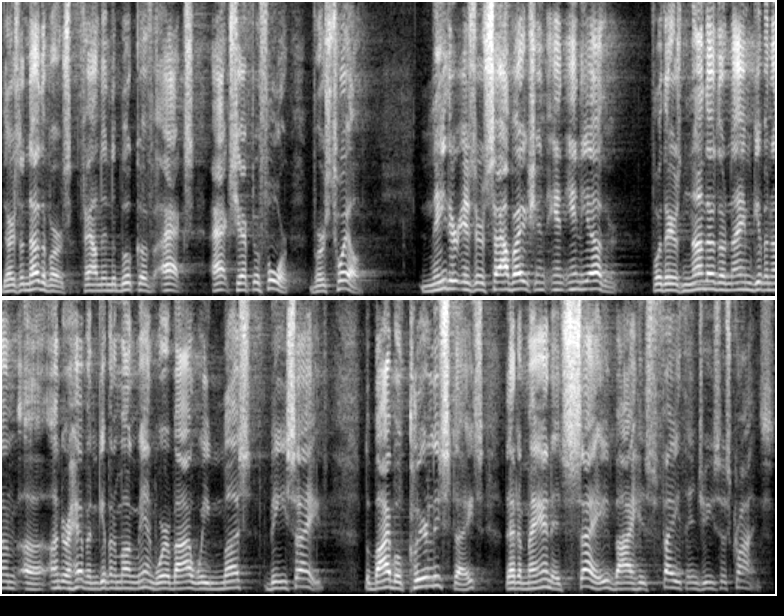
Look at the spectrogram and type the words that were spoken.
There's another verse found in the book of Acts, Acts chapter 4, verse 12. Neither is there salvation in any other. For there's none other name given un, uh, under heaven given among men whereby we must be saved. The Bible clearly states that a man is saved by his faith in Jesus Christ.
